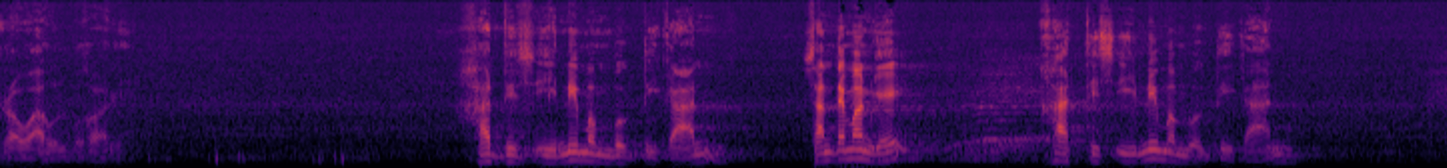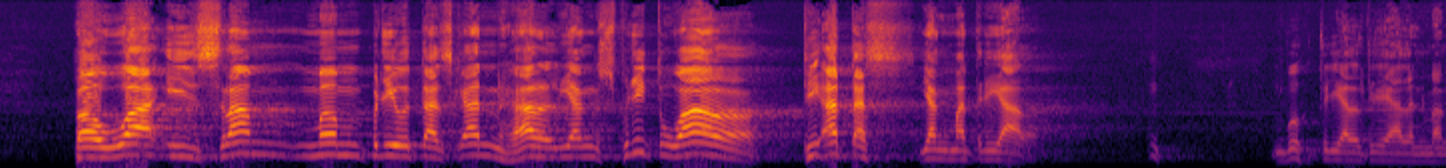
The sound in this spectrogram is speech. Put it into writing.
rawahul Bukhari. Hadis ini membuktikan santai mon Hadis ini membuktikan bahwa Islam memprioritaskan hal yang spiritual di atas yang material. Mbuh trial-trialan bang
